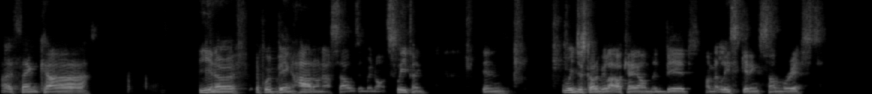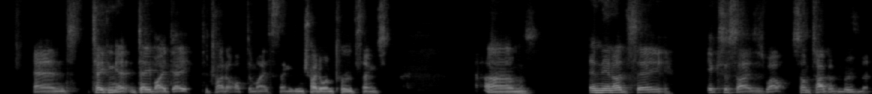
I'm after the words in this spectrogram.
I think, uh, you know, if, if we're being hard on ourselves and we're not sleeping, then we just got to be like, okay, I'm in bed. I'm at least getting some rest and taking it day by day to try to optimize things and try to improve things. Um, and then I'd say exercise as well, some type of movement.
